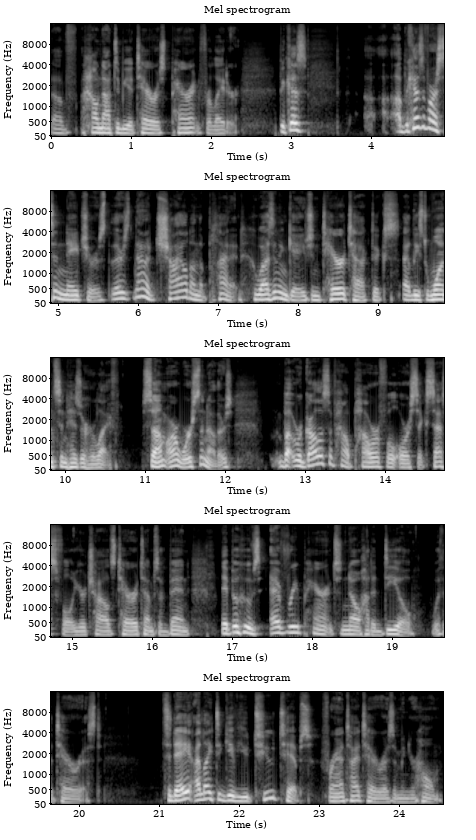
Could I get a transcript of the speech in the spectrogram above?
of how not to be a terrorist parent for later. Because uh, because of our sin natures, there's not a child on the planet who hasn't engaged in terror tactics at least once in his or her life. Some are worse than others, but regardless of how powerful or successful your child's terror attempts have been, it behooves every parent to know how to deal with a terrorist. Today, I'd like to give you two tips for anti terrorism in your home.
